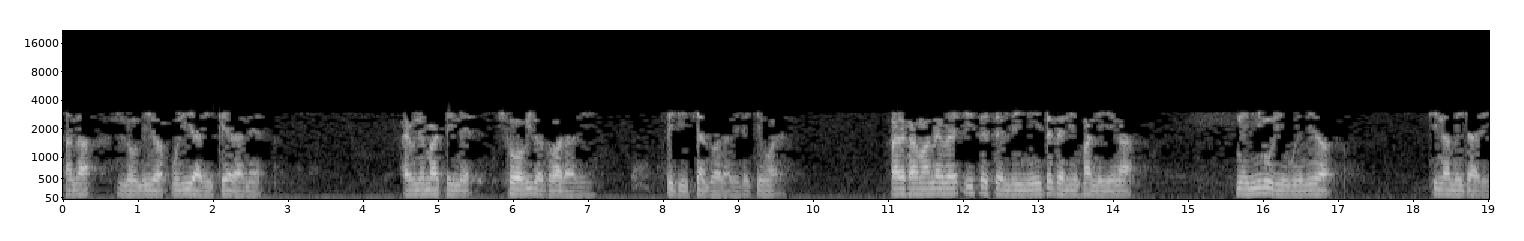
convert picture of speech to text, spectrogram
သန္တာလွန်ပြီးတော့ဝိရိယတွေကဲတာနဲ့အယုန်နဲ့မှစိတ်နဲ့ချော်ပြီးတော့သွားတာတွေစိတ်ကြီးပြန့်သွားတာတွေလည်းကျင်သွားတယ်။ ကာရကမှလည်းပဲဤဆက်ဆက်လီကြီးတက်တက်လေးမှတ်နေရင်ကငြိမ်ကြီးမှုတွေဝင်ပြီးတော့ဌိနမိတ်တာတွေ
